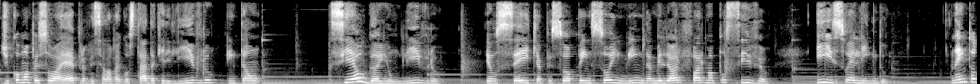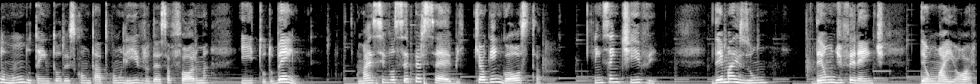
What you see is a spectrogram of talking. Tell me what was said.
de como a pessoa é para ver se ela vai gostar daquele livro. Então, se eu ganho um livro, eu sei que a pessoa pensou em mim da melhor forma possível. E isso é lindo. Nem todo mundo tem todo esse contato com o livro dessa forma e tudo bem. Mas se você percebe que alguém gosta, incentive. Dê mais um, dê um diferente, dê um maior,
